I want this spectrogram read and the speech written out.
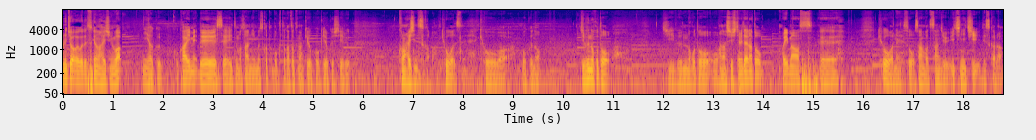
んにちは、親子です。今日の配信は205回目です。いつも3人息子と僕と家族の記憶を記録しているこの配信ですが、今日はですね、今日は僕の自分のことを、自分のことをお話ししてみたいなと思います。えー、今日はね、そう、3月31日ですから、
